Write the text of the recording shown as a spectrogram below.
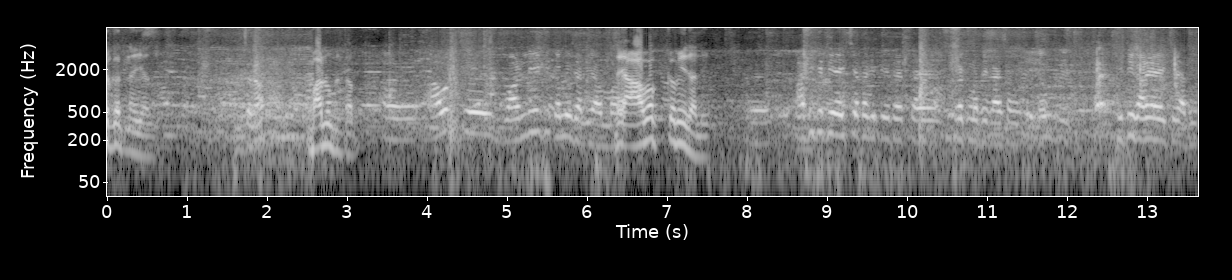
शकत नाही आज. तुमचं नाव? भानू प्रताप. आवक वाढली आहे की कमी झाली नाही आवक कमी झाली. आधी किती यायची आता किती येत आहेत? काय ट्रकमध्ये काय सांगू किती गाड्या यायची आधी?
